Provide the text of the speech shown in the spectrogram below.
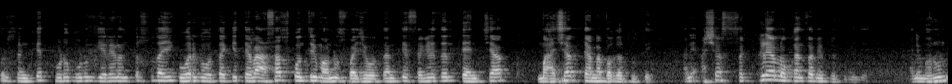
पण संकेत पुढे पुढून गेल्यानंतर सुद्धा एक वर्ग होता की त्याला असाच कोणतरी माणूस पाहिजे होता आणि ते सगळेजण त्यांच्यात माझ्यात त्यांना बघत होते. आणि अशा सगळ्या लोकांचा मी प्रतिनिधी आहे. आणि म्हणून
